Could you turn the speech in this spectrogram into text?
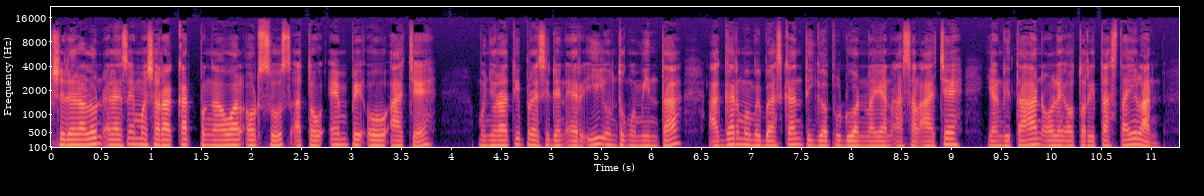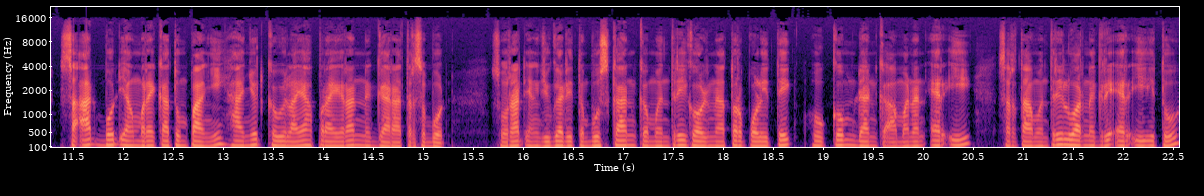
Sederalun LSM Masyarakat Pengawal Orsus atau MPO Aceh menyurati Presiden RI untuk meminta agar membebaskan 32 nelayan asal Aceh yang ditahan oleh otoritas Thailand saat bot yang mereka tumpangi hanyut ke wilayah perairan negara tersebut. Surat yang juga ditembuskan ke Menteri Koordinator Politik, Hukum, dan Keamanan RI serta Menteri Luar Negeri RI itu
